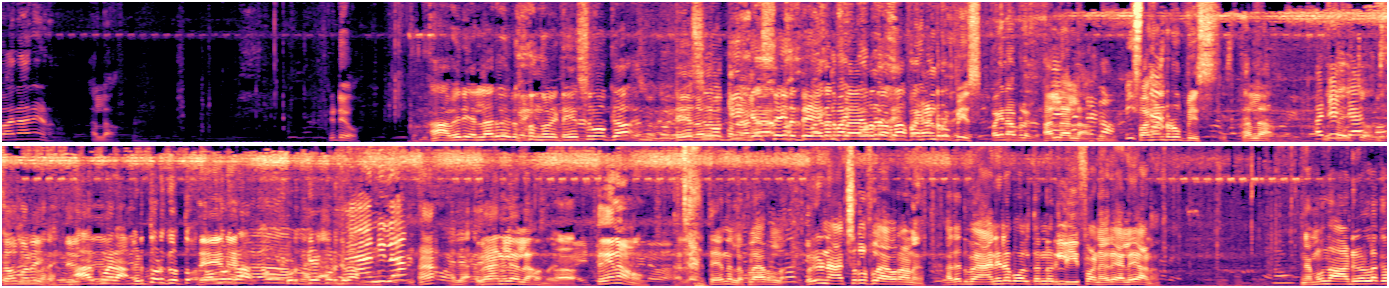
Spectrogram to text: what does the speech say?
ബനാനയാണ്? അല്ല. കിട്ടിയോ? ആ വരും എല്ലാരും വരും. ഒന്നുകൂടി ടേസ്റ്റ് നോക്കുക. ടേസ്റ്റ് നോക്കി ഗസ് ചെയ്തിട്ട് ഏതാണ് ഫ്ലേവർ എന്ന് പറഞ്ഞാൽ ഫൈവ് ഹൺഡ്രഡ് റുപ്പീസ് പൈനാപ്പിൾ അല്ല? അല്ല? ഫൈവ് ഹൺഡ്രഡ് റുപ്പീസ് അല്ല. ആർക്കും വരാം എടുത്തു കൊടുക്കുക തുറന്നു കൊടുക്കുക കേക്ക് കൊടുക്കുക വാനില അല്ല തേനാണോ തേനല്ല ഫ്ലേവർ അല്ല. ഒരു നാച്ചുറൽ ഫ്ലേവർ ആണ്. അതായത് വാനില പോലെ തന്നെ ഒരു ലീഫാണ് ഒരു ഇലയാണ്. നമ്മൾ നാടുകളിലൊക്കെ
